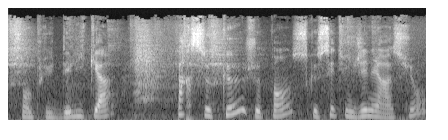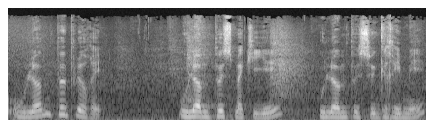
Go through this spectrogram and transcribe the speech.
sont plus délicats, parce que je pense que c'est une génération où l'homme peut pleurer, où l'homme peut se maquiller, où l'homme peut se grimer,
